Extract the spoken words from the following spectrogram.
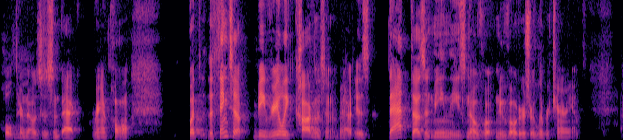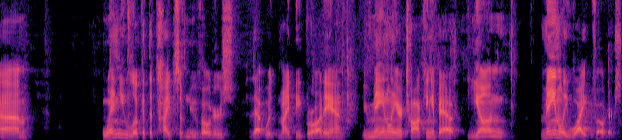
hold their noses and back Rand Paul. But the thing to be really cognizant about is that doesn't mean these no new voters are libertarians. Um, when you look at the types of new voters that would, might be brought in, you mainly are talking about young, mainly white voters.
